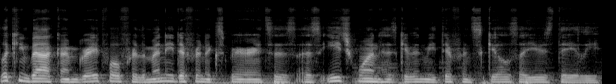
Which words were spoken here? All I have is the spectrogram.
Looking back, I'm grateful for the many different experiences as each one has given me different skills I use daily.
